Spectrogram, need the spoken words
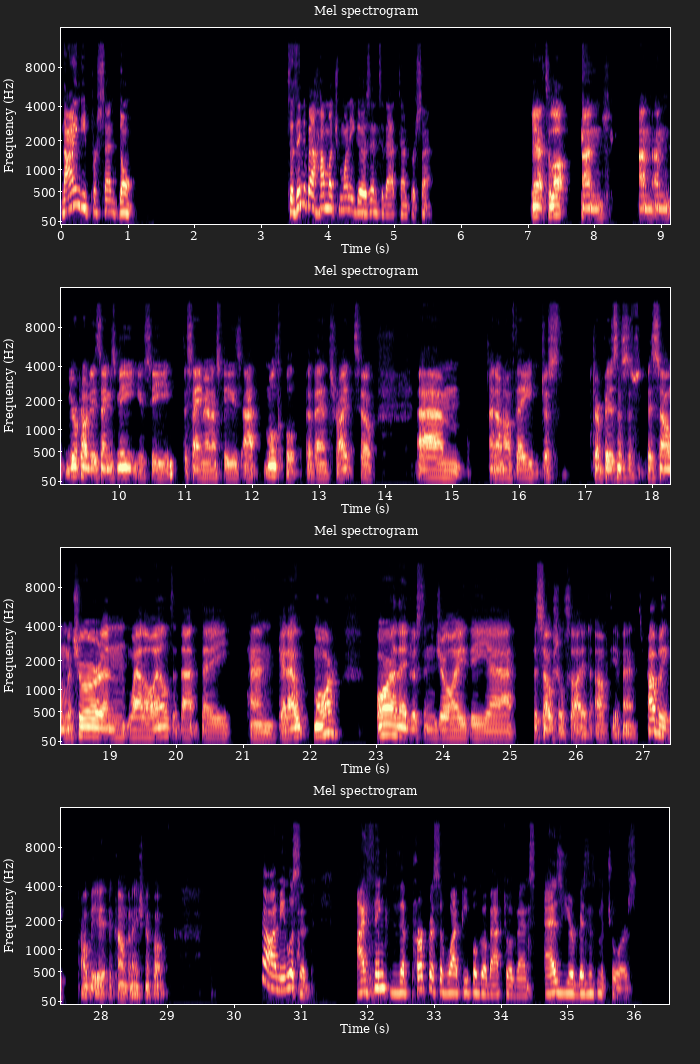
ninety percent don't. So think about how much money goes into that ten percent. Yeah, it's a lot, and and and you're probably the same as me. You see the same MSPs at multiple events, right? So, um, I don't know if they just their business is, is so mature and well oiled that they can get out more, or they just enjoy the uh, the social side of the event. Probably probably a combination of both. No, I mean, listen. I think the purpose of why people go back to events as your business matures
